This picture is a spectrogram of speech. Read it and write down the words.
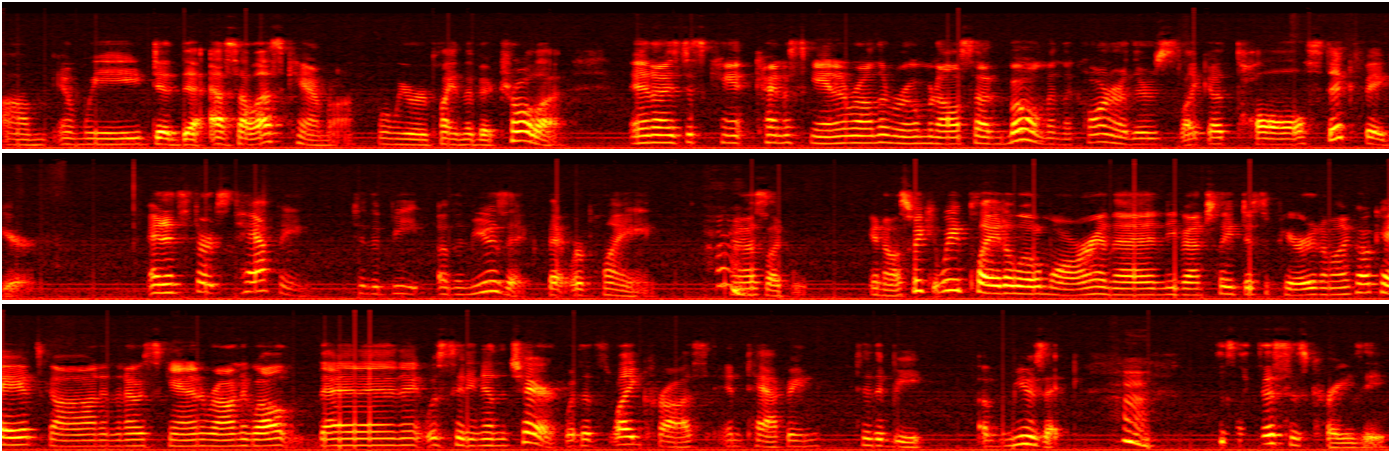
um, and we did the SLS camera when we were playing the Victrola. And I was just kind of scanning around the room, and all of a sudden, boom! In the corner, there's like a tall stick figure, and it starts tapping to the beat of the music that we're playing. And I was like, you know, so we, we played a little more, and then eventually it disappeared. And I'm like, okay, it's gone. And then I was scanning around, and well, then it was sitting in the chair with its leg crossed and tapping to the beat of music. Hmm. It's like this is crazy.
